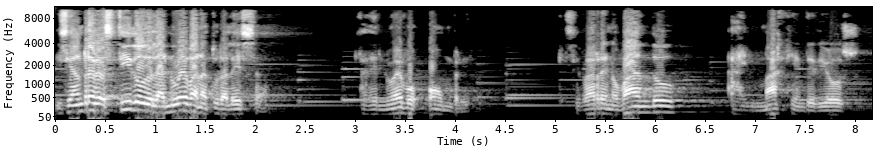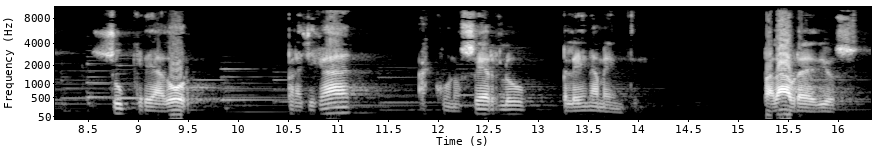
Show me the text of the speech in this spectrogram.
Y se han revestido de la nueva naturaleza, la del nuevo hombre, que se va renovando a imagen de Dios, su Creador, para llegar a conocerlo plenamente. Palabra de Dios.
